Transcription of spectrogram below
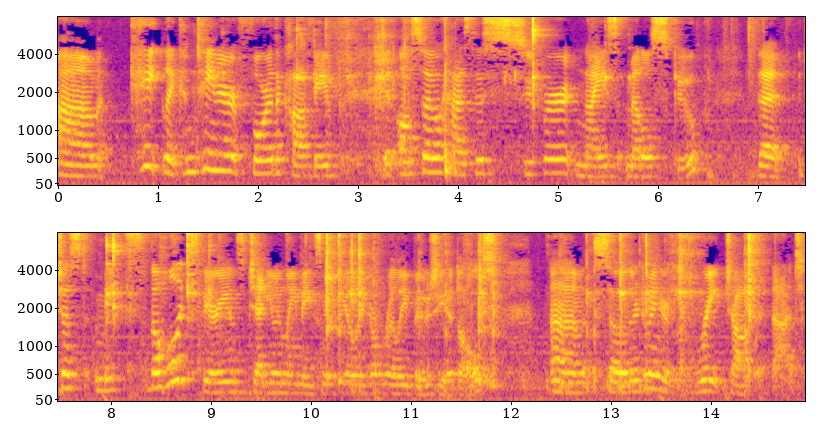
um, cake, like container for the coffee. It also has this super nice metal scoop that just makes the whole experience genuinely makes me feel like a really bougie adult. Um, so they're doing a great job with that.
